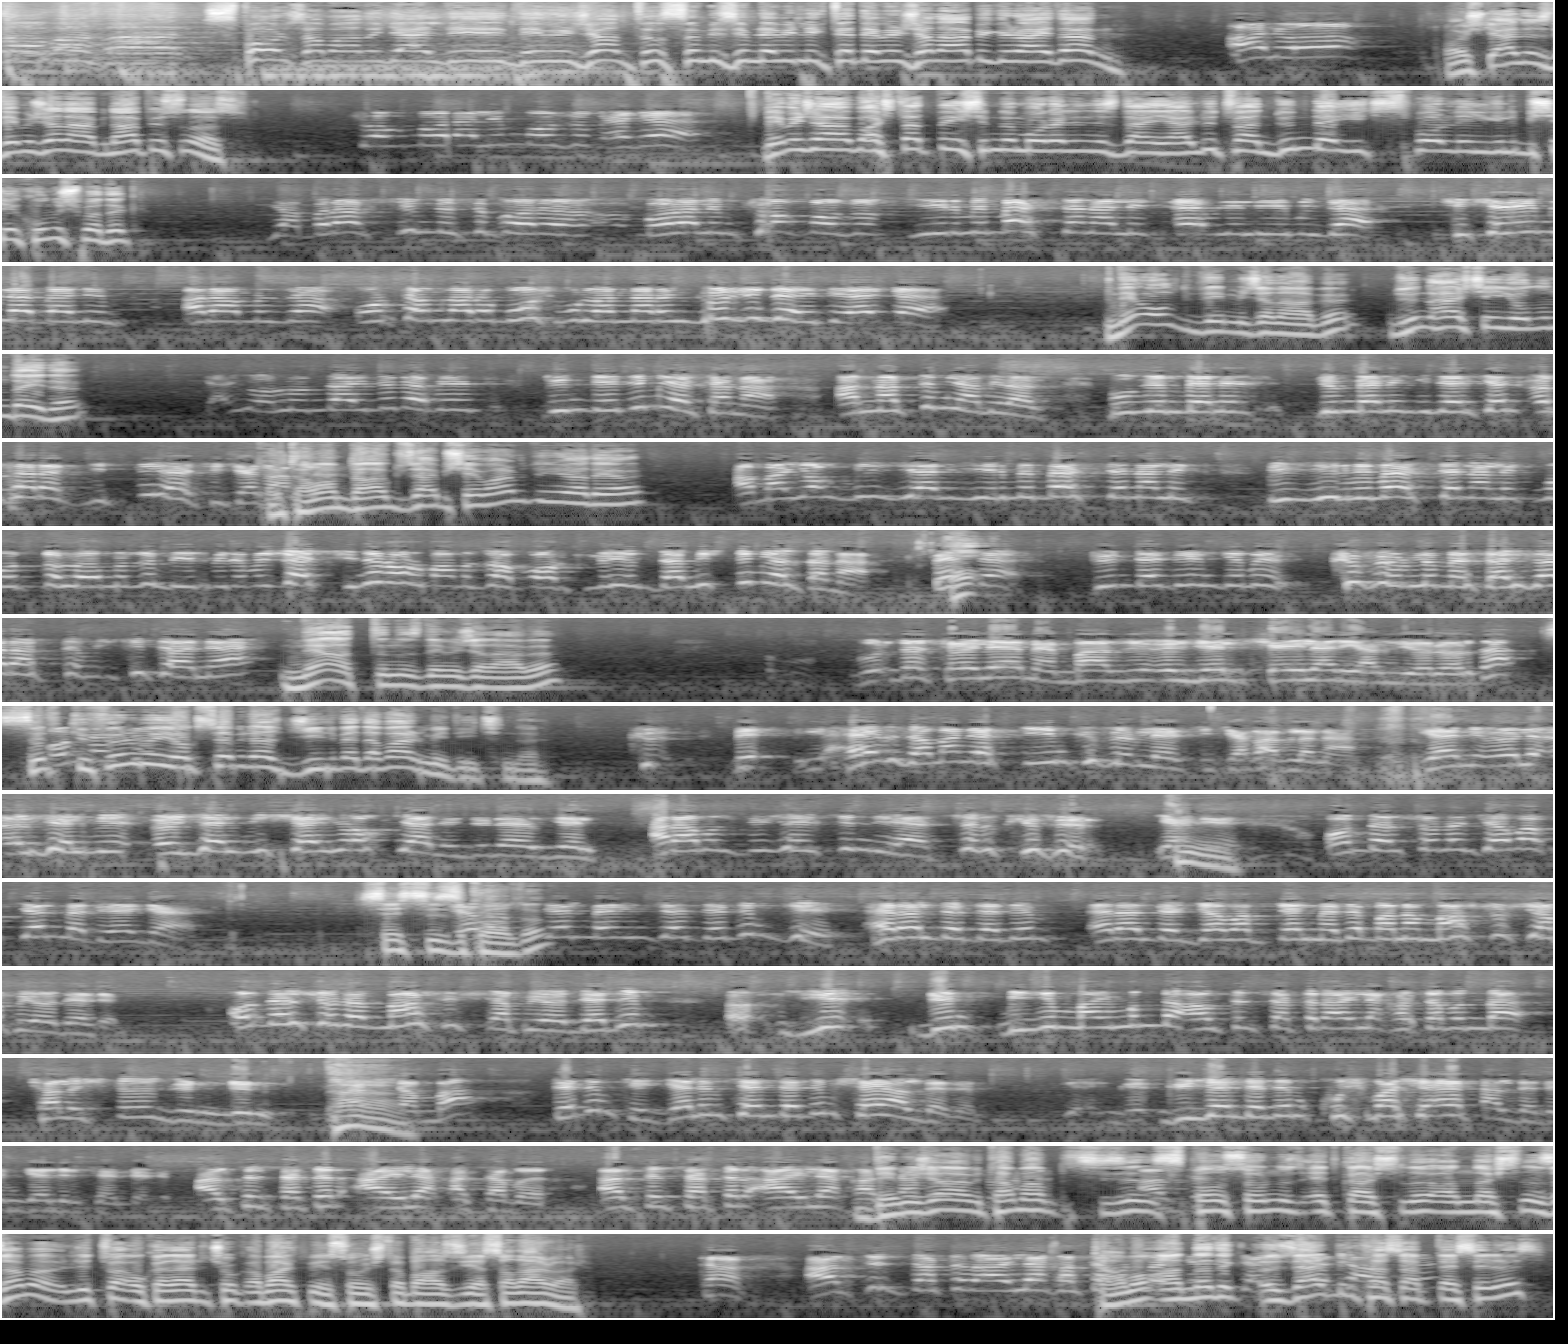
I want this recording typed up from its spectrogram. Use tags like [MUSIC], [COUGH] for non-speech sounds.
Sabahlar Spor zamanı geldi. Demircan Tılsım bizimle birlikte. Demircan abi günaydın. Alo. Hoş geldiniz Demircan abi ne yapıyorsunuz? Çok moralim bozuk Ege. Demircan abi başlatmayın şimdi moralinizden ya. Lütfen dün de hiç sporla ilgili bir şey konuşmadık. Ya bırak şimdi sporu. Moralim çok bozuk. 25 senelik evliliğimize çiçeğimle benim aramıza ortamları boş bulanların gözü değdi Ege. Ne oldu Demircan abi? Dün her şey yolundaydı. Ya yolundaydı da ben dün dedim ya sana anlattım ya biraz. Bugün beni dün beni giderken öperek gitti ya çiçek E abla. tamam daha güzel bir şey var mı dünyada ya? Ama yok biz yani 25 senelik biz 25 senelik mutluluğumuzu birbirimize sinir olmamıza borçluyuz demiştim ya sana. Ben O- de dün dediğim gibi küfürlü mesajlar attım iki tane. Ne attınız Demircan abi? Burada söyleyemem bazı özel şeyler yazıyor orada. Sırf Ondan küfür mü yoksa biraz cilve de var mıydı içinde? her zaman ettiğim küfürler Çiçek ablana. Yani öyle özel bir özel bir şey yok yani dün özel. Aramız düzelsin diye sırf küfür. Yani Hmm. ondan sonra cevap gelmedi Ege. Sessizlik Cevap oldu. gelmeyince dedim ki herhalde dedim herhalde cevap gelmedi bana mahsus yapıyor dedim. Ondan sonra mahsus yapıyor dedim. Dün bizim maymun da altın satır aile kasabında çalıştığı gün dün çarşamba. Dedim ki gelin sen dedim şey al dedim. Gü- Güzel dedim kuşbaşı et al dedim gelirsen dedim. Altın satır aile kasabı. Altın satır aile kasabı. Demircan abi tamam sizin Altın- sponsorunuz et karşılığı anlaştınız ama lütfen o kadar çok abartmayın. Sonuçta bazı yasalar var. Tamam. Altın satır aile kasabında. Tamam anladık. Özel bir kasap de- deseniz.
